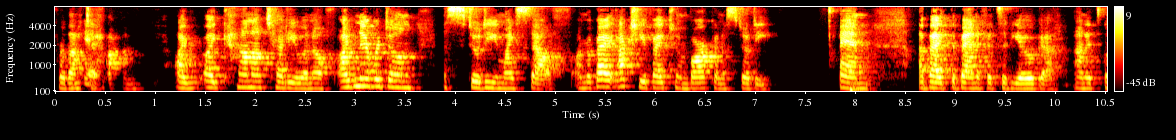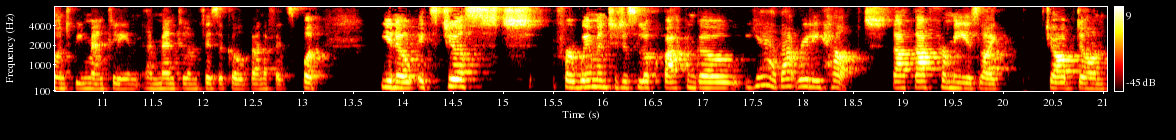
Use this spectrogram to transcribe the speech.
for that yeah. to happen. I, I cannot tell you enough. I've never done a study myself. I'm about actually about to embark on a study um, about the benefits of yoga, and it's going to be mentally and, and mental and physical benefits. But you know, it's just for women to just look back and go, yeah, that really helped. That that for me is like job done.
